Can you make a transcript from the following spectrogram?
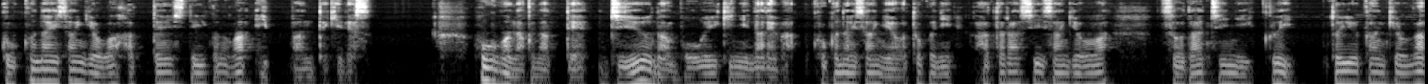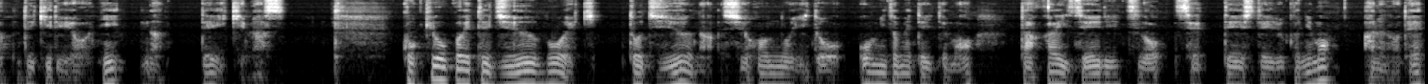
国内産業は発展していくのが一般的です。保護がなくなって自由な貿易になれば国内産業は特に新しい産業は育ちにくいという環境ができるようになっていきます。国境を越えて自由貿易と自由な資本の移動を認めていても高い税率を設定している国もあるので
